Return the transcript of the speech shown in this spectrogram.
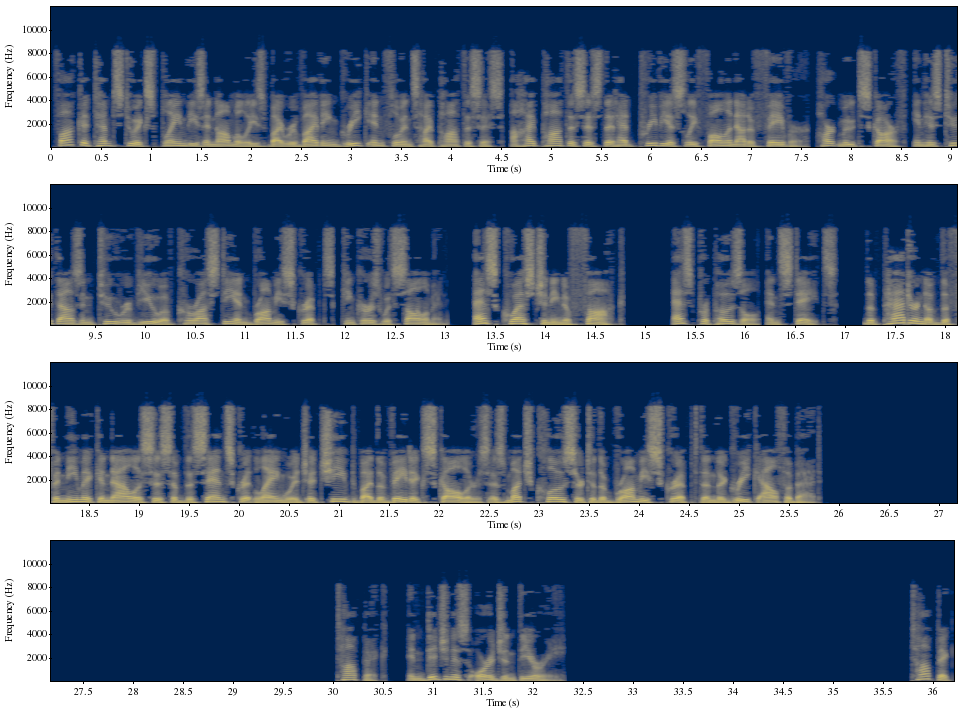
Falk attempts to explain these anomalies by reviving Greek influence hypothesis, a hypothesis that had previously fallen out of favor. Hartmut Scharfe, in his 2002 review of Kharosthi and Brahmi scripts, concurs with Salomon's questioning of Falk's proposal, and states, the pattern of the phonemic analysis of the Sanskrit language achieved by the Vedic scholars is much closer to the Brahmi script than the Greek alphabet. Topic: Indigenous origin theory. Topic:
